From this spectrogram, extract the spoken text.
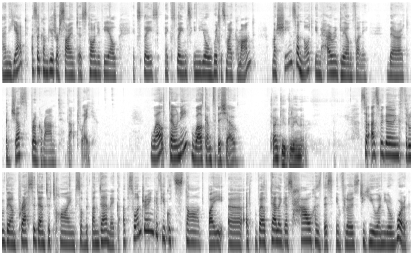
And yet, as a computer scientist, Tony Veale explains, explains in Your Wit is My Command, machines are not inherently unfunny. They're just programmed that way. Well, Tony, welcome to the show. Thank you, Galina. So, as we're going through the unprecedented times of the pandemic, I was wondering if you could start by uh, well telling us how has this influenced you and your work,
